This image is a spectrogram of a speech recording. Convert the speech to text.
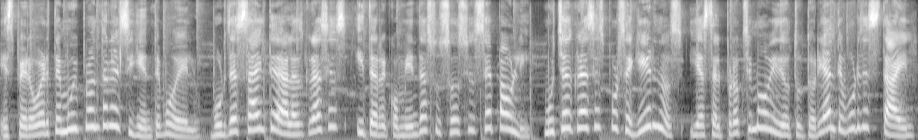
Espero verte muy pronto en el siguiente modelo. Burda Style te da las gracias y te recomienda a su socio C. Pauli. Muchas gracias por seguirnos y hasta el próximo video tutorial de Burda Style.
